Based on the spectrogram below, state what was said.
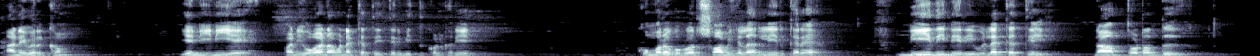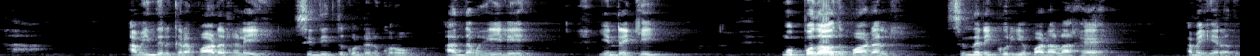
அனைவருக்கும் என் இனிய பணிவான வணக்கத்தை தெரிவித்துக் கொள்கிறேன். குமரகுருவர் சுவாமிகள் அருளியிருக்கிற நீதி நெறி விளக்கத்தில் நாம் தொடர்ந்து அமைந்திருக்கிற பாடல்களை சிந்தித்து கொண்டிருக்கிறோம். அந்த வகையிலே இன்றைக்கு முப்பதாவது பாடல் சிந்தனைக்குரிய பாடலாக அமைகிறது.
